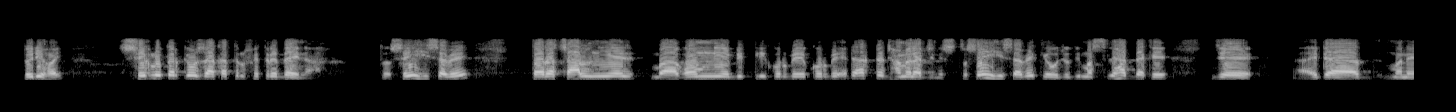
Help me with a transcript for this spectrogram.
তৈরি হয়, সেগুলো তার কেউ জাকাতুল ফিতরে দেয় না। তো সেই হিসাবে তারা চাল নিয়ে বা গম নিয়ে বিক্রি করবে করবে, এটা একটা ঝামেলার জিনিস। তো সেই হিসাবে কেউ যদি মাসলিহাত দেখে যে এটা মানে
